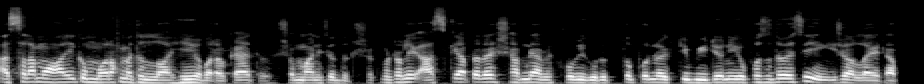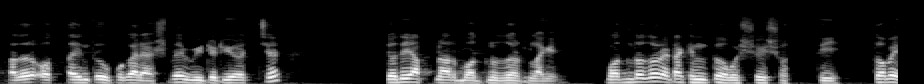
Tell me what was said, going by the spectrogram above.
আসসালামু আলাইকুম রহমতুল্লাহি বারকাত সম্মানিত দর্শক মন্ডলী আজকে আপনাদের সামনে আমি খুবই গুরুত্বপূর্ণ একটি ভিডিও নিয়ে উপস্থিত হয়েছি। ইনশাআল্লাহ এটা আপনাদের অত্যন্ত উপকারে আসবে। ভিডিওটি হচ্ছে, যদি আপনার বদনজর লাগে। বদনজর এটা কিন্তু অবশ্যই সত্যি। তবে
